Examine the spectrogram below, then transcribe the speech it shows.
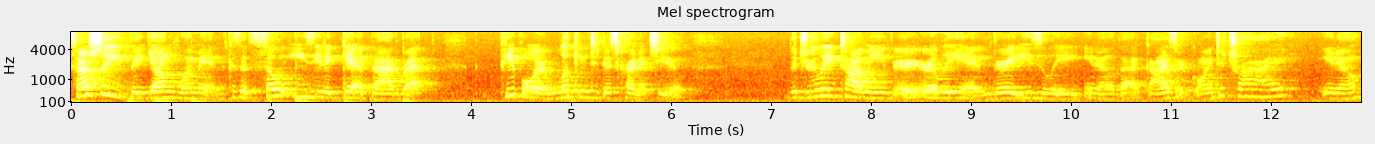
especially the young women, because it's so easy to get a bad rep. People are looking to discredit you. The Drew League taught me very early and very easily, you know, that guys are going to try, you know,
